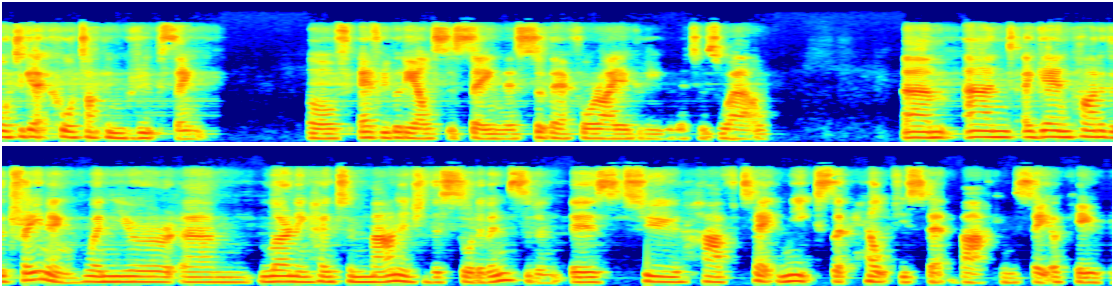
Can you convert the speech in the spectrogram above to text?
or to get caught up in groupthink of everybody else is saying this so therefore i agree with it as well um, and again, part of the training when you're um, learning how to manage this sort of incident is to have techniques that help you step back and say, okay,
